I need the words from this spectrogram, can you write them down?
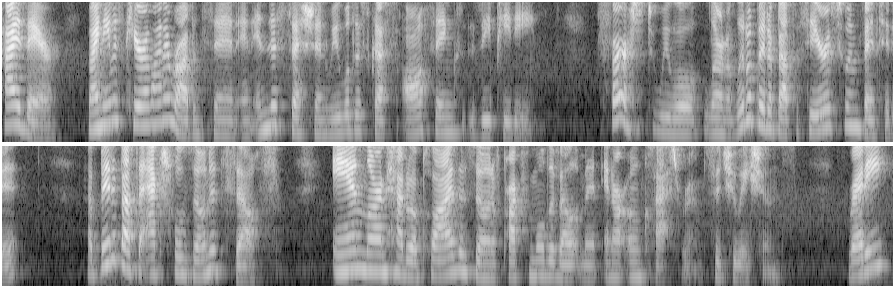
Hi there. My name is Carolina Robinson, and in this session, we will discuss all things ZPD. First, we will learn a little bit about the theorists who invented it, a bit about the actual zone itself, and learn how to apply the zone of proximal development in our own classroom situations. Ready,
